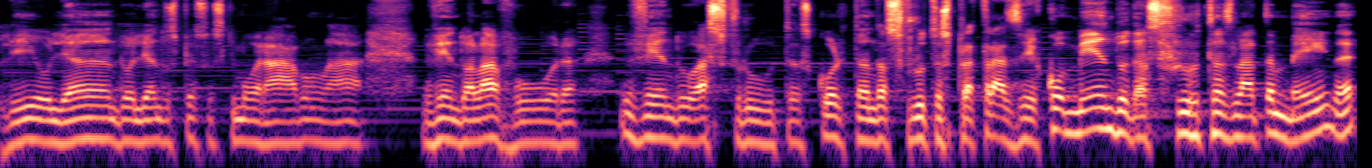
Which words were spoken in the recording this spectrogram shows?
ali olhando, olhando as pessoas que moravam lá, vendo a lavoura, vendo as frutas, cortando as frutas para trazer, comendo das frutas lá também, né?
